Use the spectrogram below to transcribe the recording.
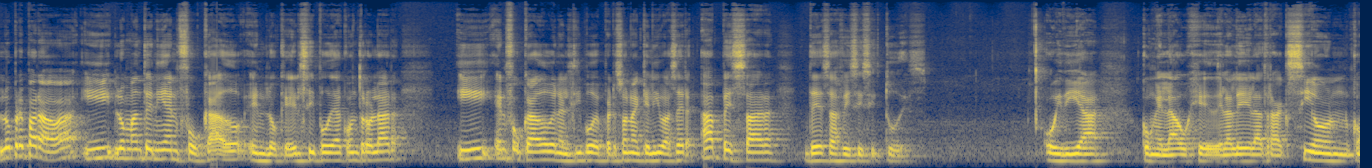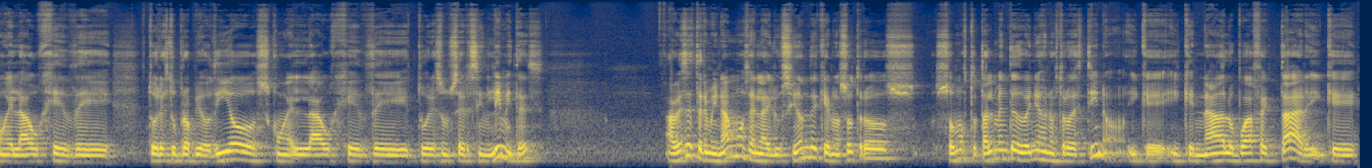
lo preparaba y lo mantenía enfocado en lo que él sí podía controlar y enfocado en el tipo de persona que él iba a ser a pesar de esas vicisitudes. Hoy día, con el auge de la ley de la atracción, con el auge de tú eres tu propio Dios, con el auge de tú eres un ser sin límites, a veces terminamos en la ilusión de que nosotros somos totalmente dueños de nuestro destino y que, nada lo puede afectar y que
